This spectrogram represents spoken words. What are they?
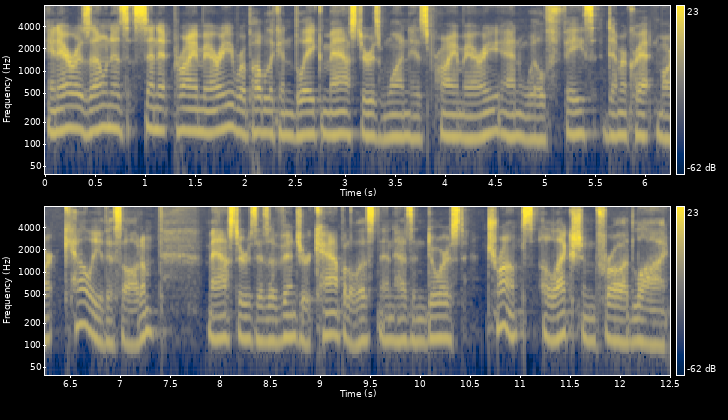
In Arizona's Senate primary, Republican Blake Masters won his primary and will face Democrat Mark Kelly this autumn. Masters is a venture capitalist and has endorsed Trump's election fraud lie.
